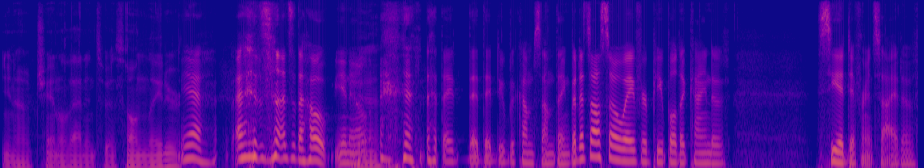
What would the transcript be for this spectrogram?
you know channel that into a song later Yeah, that's, that's the hope, you know, that they that they do become something. But it's also a way for people to kind of see a different side of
